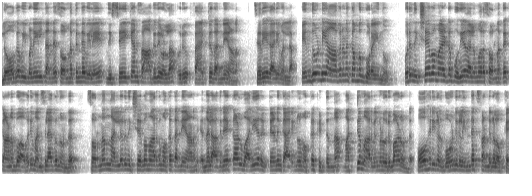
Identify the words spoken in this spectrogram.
ലോക വിപണിയിൽ തന്നെ സ്വർണത്തിന്റെ വിലയെ നിശ്ചയിക്കാൻ സാധ്യതയുള്ള ഒരു ഫാക്ട് തന്നെയാണ്. ചെറിയ കാര്യമല്ല. എന്തുകൊണ്ട് ഈ ആഭരണ കമ്പം കുറയുന്നു? ഒരു നിക്ഷേപമായിട്ട് പുതിയ തലമുറ സ്വർണത്തെ കാണുമ്പോൾ അവർ മനസ്സിലാക്കുന്നുണ്ട് സ്വർണം നല്ലൊരു നിക്ഷേപ മാർഗമൊക്കെ തന്നെയാണ്. എന്നാൽ അതിനേക്കാൾ വലിയ റിട്ടേണും കാര്യങ്ങളും ഒക്കെ കിട്ടുന്ന മറ്റ് മാർഗങ്ങൾ ഒരുപാടുണ്ട്. ഓഹരികൾ ബോണ്ടുകൾ ഇൻഡെക്സ് ഫണ്ടുകളൊക്കെ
